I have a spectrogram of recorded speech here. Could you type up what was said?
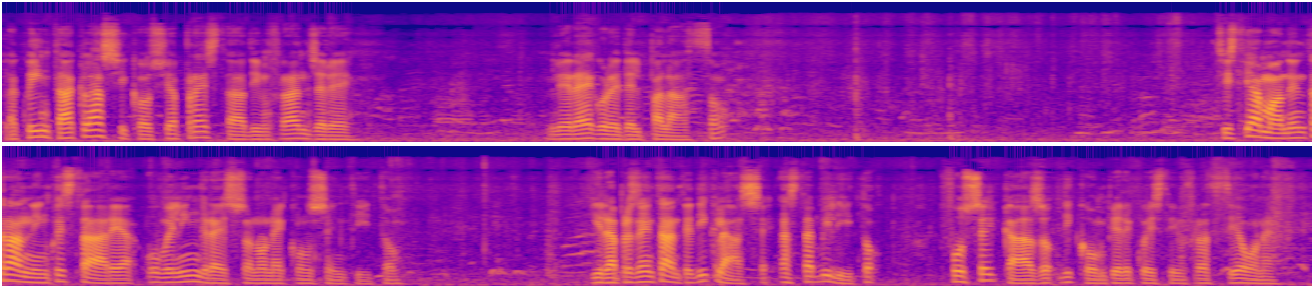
La quinta A classico si appresta ad infrangere le regole del palazzo. Ci stiamo addentrando in quest'area dove l'ingresso non è consentito. Il rappresentante di classe ha stabilito fosse il caso di compiere questa infrazione.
